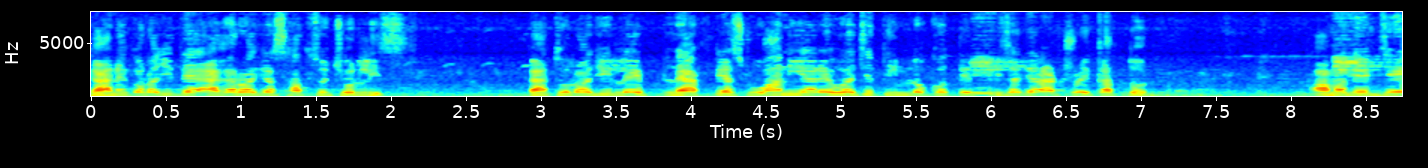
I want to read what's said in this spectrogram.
গাইনোকোলজিতে এগারো হাজার সাতশো চল্লিশ। প্যাথোলজি ল্যাব টেস্ট ওয়ান ইয়ারে হয়েছে তিন লক্ষ তেত্রিশ হাজার আটশো একাত্তর। আমাদের যে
